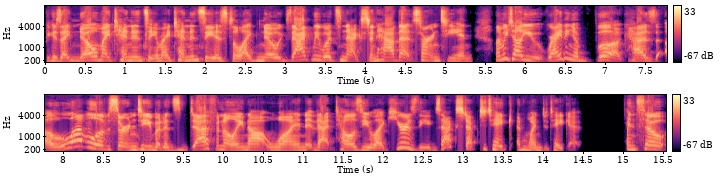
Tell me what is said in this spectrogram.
because I know my tendency and my tendency is to like know exactly what's next and have that certainty. And let me tell you, writing a book has a level of certainty, but it's definitely not one that tells you like, here's the exact step to take and when to take it. And so,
